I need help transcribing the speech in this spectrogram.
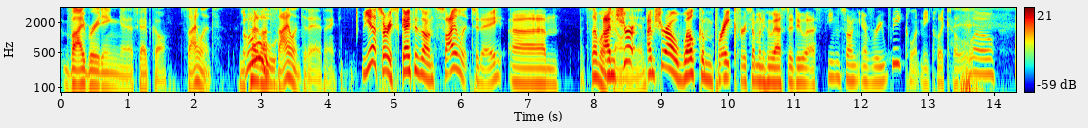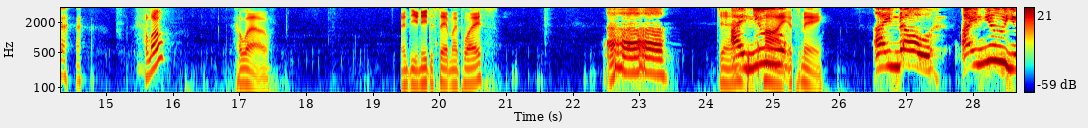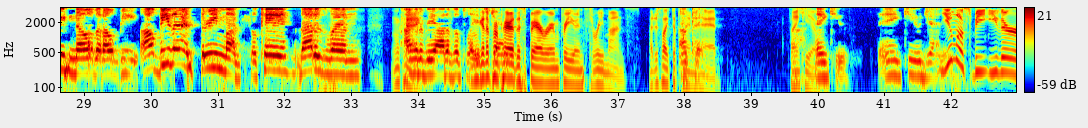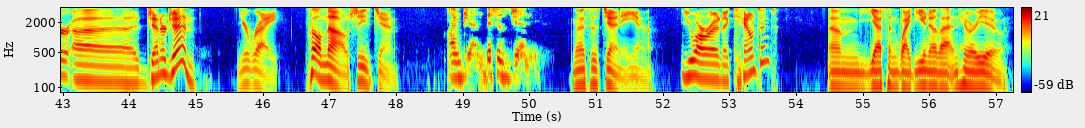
vibrating uh, Skype call. Silent. You put it on silent today, I think. Yeah. Sorry, Skype is on silent today. Um, But someone's I'm sure. in. I'm sure a welcome break for someone who has to do a theme song every week. Let me click hello. hello. Hello. And do you need to stay at my place? Uh, Jen? I knew- Hi, it's me. I know. I knew you'd know that I'll be I'll be there in three months. Okay, that is when Okay. I'm gonna be out of a place. I'm going to prepare Jen. the spare room for you in three months. I just like to plan Okay. ahead. Thank you. Thank you, thank you, Jen. You must be either uh, Jen or Jen. You're right. Well, no, she's Jen. I'm Jen. This is Jenny. This is Jenny, yeah. You are an accountant. Um, yes, and why do you know that, and who are you?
